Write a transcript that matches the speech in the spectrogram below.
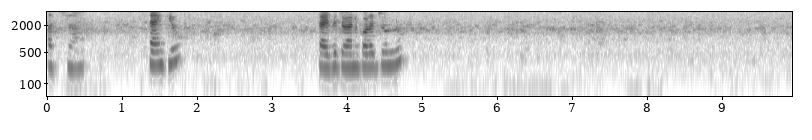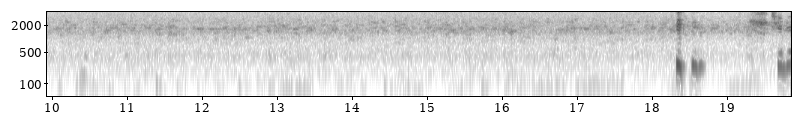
আচ্ছা থ্যাংক ইউ লাইভে জয়েন করার জন্য। শুধু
